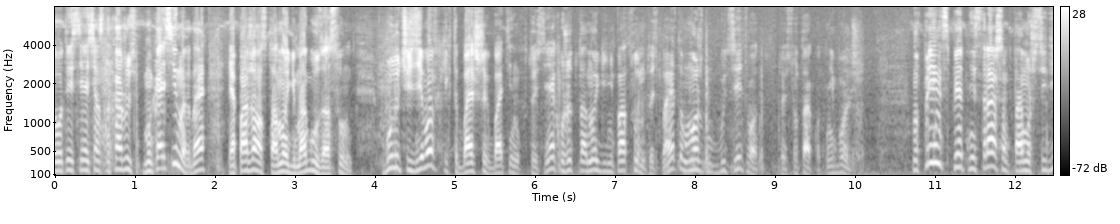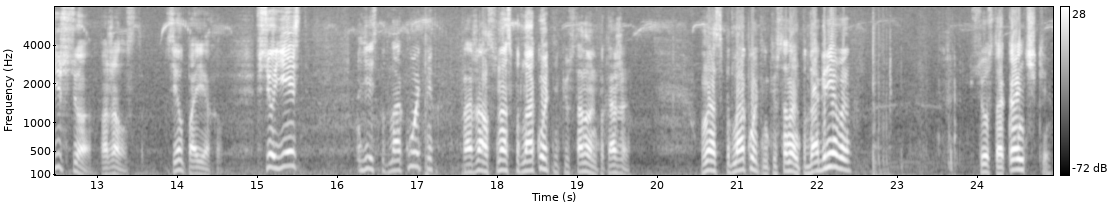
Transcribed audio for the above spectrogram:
что вот если я сейчас нахожусь в макасинах, да, я, пожалуйста, ноги могу засунуть. Будучи зимой в каких-то больших ботинках, то есть я их уже туда ноги не подсуну. То есть поэтому можно будет сидеть вот, то есть вот так вот, не больше. Но в принципе это не страшно, потому что сидишь, все, пожалуйста, сел, поехал. Все есть. Есть подлокотник. Пожалуйста, у нас подлокотники установлены, покажи. У нас подлокотники установлены подогревы. Все, стаканчики.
